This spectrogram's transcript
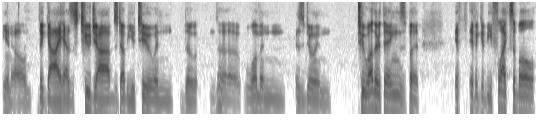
you know, the guy has two jobs, W two, and the the woman is doing two other things. But if if it could be flexible,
